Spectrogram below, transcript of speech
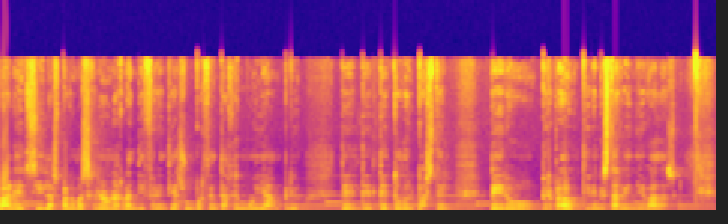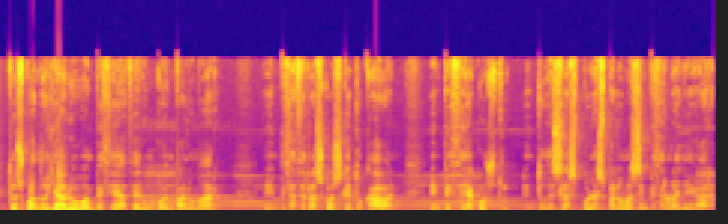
Vale, sí, las palomas generan una gran diferencia, es un porcentaje muy amplio de, todo el pastel, pero, pero claro, tienen que estar bien llevadas. Entonces, cuando ya luego empecé a hacer un buen palomar, empecé a hacer las cosas que tocaban, empecé a construir, entonces las buenas palomas empezaron a llegar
